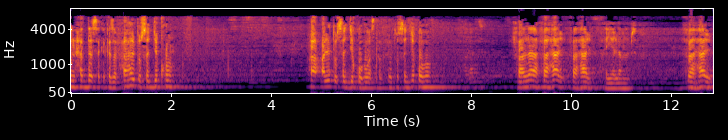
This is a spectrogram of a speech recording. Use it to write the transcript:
إن حدثك كذا فهل تصدقه؟ آه، هل تصدقه؟ استغفر تصدقه. فلا فهل فهل هي لم فهل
